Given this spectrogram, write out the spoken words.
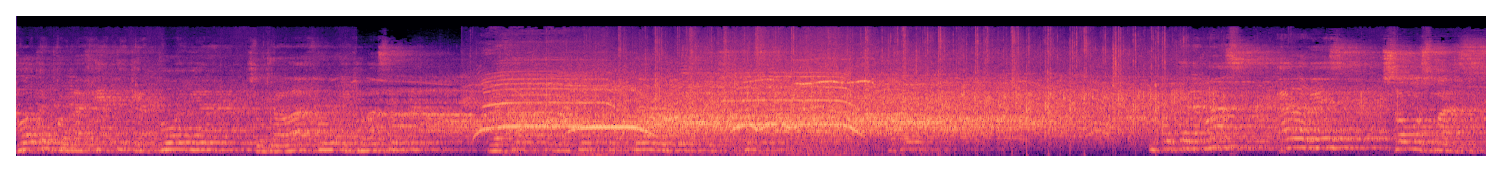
Voten por la gente que apoya su trabajo y que va a ser mejor Y porque además cada vez somos más.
